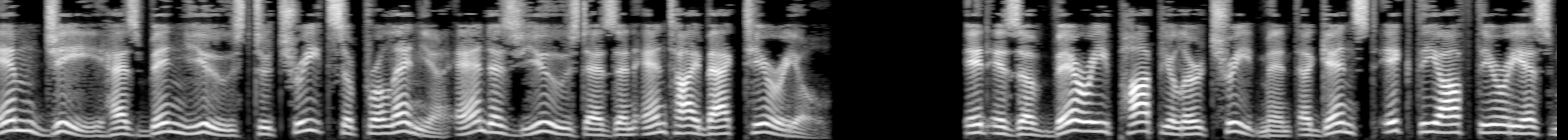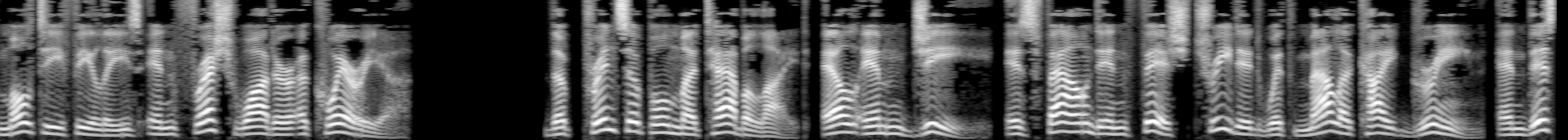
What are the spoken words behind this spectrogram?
Mg has been used to treat Saprolegnia and is used as an antibacterial. It is a very popular treatment against Ichthyophthirius multifiliis in freshwater aquaria. The principal metabolite, LMG, is found in fish treated with malachite green, and this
